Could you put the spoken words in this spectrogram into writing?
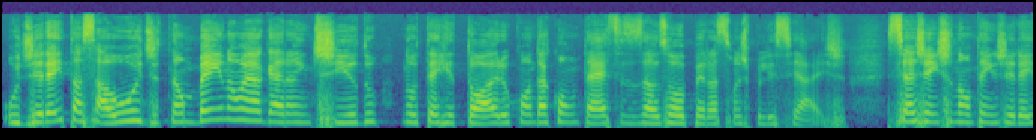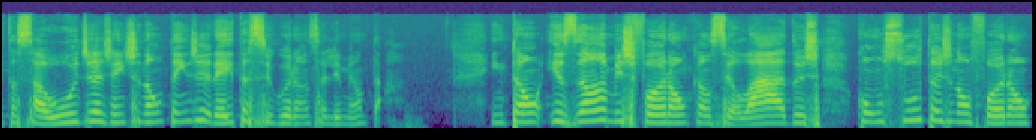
o direito à saúde também não é garantido no território quando acontecem as operações policiais. Se a gente não tem direito à saúde, a gente não tem direito à segurança alimentar. Então, exames foram cancelados, consultas não foram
